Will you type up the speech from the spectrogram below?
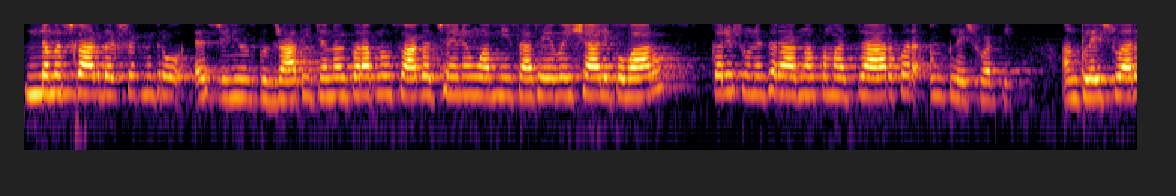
નમસ્કાર દર્શક મિત્રો એસડી ન્યૂઝ ગુજરાતી ચેનલ પર આપનું સ્વાગત છે અને હું આપની સાથે વૈશાલી પવારું કરીશું નજર આજના સમાચાર પર અંકલેશ્વરથી. અંકલેશ્વર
